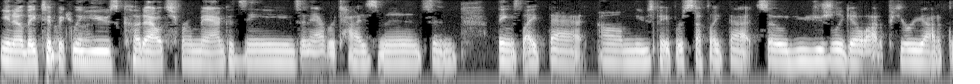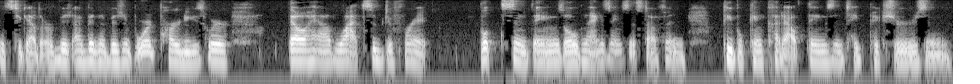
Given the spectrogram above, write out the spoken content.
you know they typically right. use cutouts from magazines and advertisements and things like that um, newspapers stuff like that. So you usually get a lot of periodicals together. I've been to vision board parties where they'll have lots of different books and things old magazines and stuff and people can cut out things and take pictures and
